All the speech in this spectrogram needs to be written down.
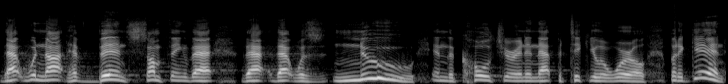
that would not have been something that, that, that was new in the culture and in that particular world but again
